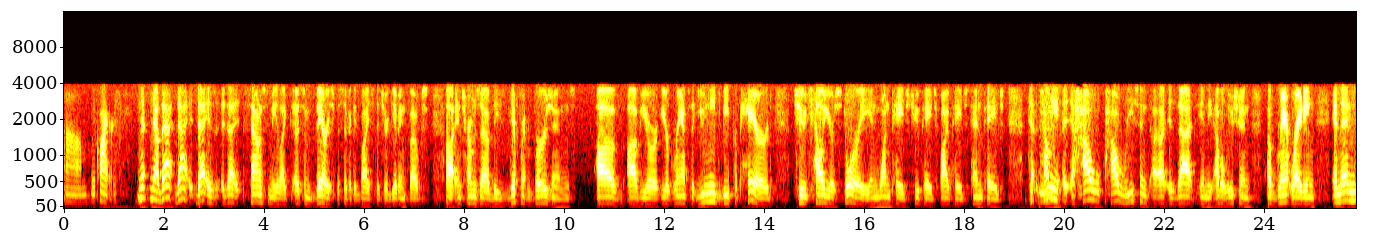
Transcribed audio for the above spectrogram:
um, requires. Now, now, that that that is that sounds to me like uh, some very specific advice that you're giving folks uh, in terms of these different versions of of your your grants that you need to be prepared to tell your story in one page, two page, five page, ten page T- mm-hmm. Tell me mm-hmm. uh, how how recent uh, is that in the evolution of grant writing? And then,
